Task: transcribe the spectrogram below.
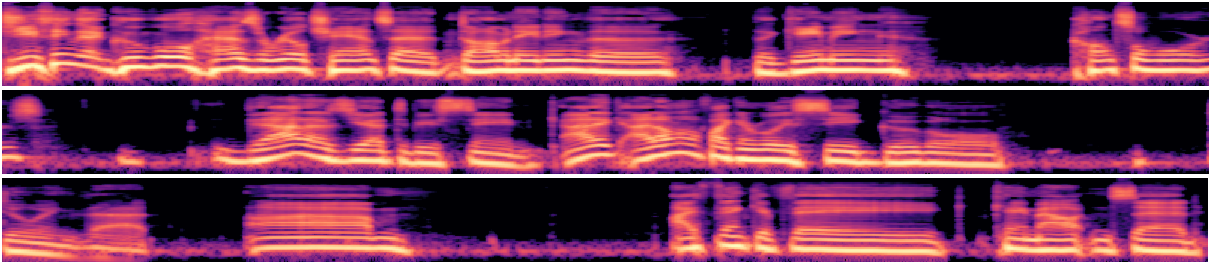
Do you think that Google has a real chance at dominating the the gaming console wars? That has yet to be seen. I, I don't know if I can really see Google doing that. Um, I think if they came out and said,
